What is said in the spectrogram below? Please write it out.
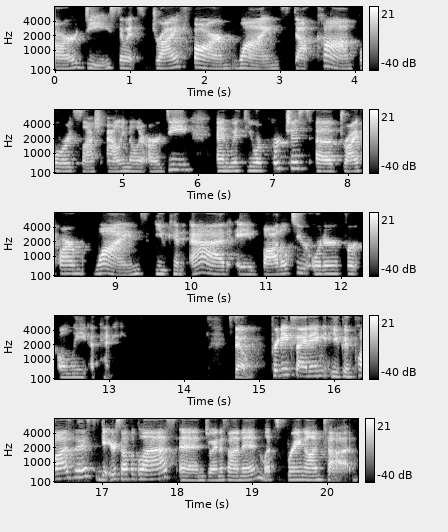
RD. So it's dryfarmwines.com forward slash Ali Miller RD. And with your purchase of Dry Farm wines, you can add a bottle to your order for only a penny. So, pretty exciting. You can pause this, get yourself a glass, and join us on in. Let's bring on Todd.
